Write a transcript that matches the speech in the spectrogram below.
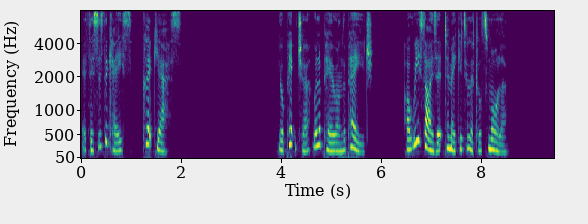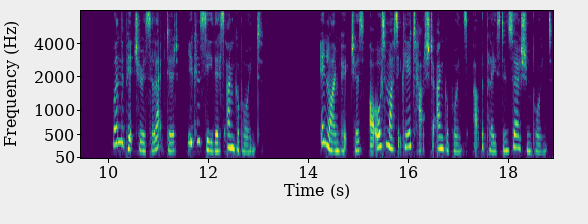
If this is the case, click Yes. Your picture will appear on the page. I'll resize it to make it a little smaller. When the picture is selected, you can see this anchor point. Inline pictures are automatically attached to anchor points at the placed insertion point.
